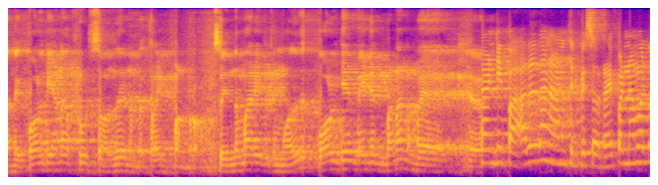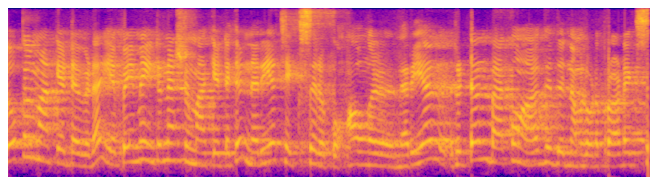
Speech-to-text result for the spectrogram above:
அந்த குவாலிட்டியான ஃப்ரூட்ஸை வந்து நம்ம கலெக்ட் பண்ணுறோம் ஸோ இந்த மாதிரி இருக்கும்போது குவாலிட்டியாக மெயின்டைன் பண்ணால் நம்ம அஹ், கண்டிப்பா. அதை தான் நானும் திருப்பி சொல்றேன். இப்போ நம்ம லோக்கல் மார்க்கெட்டை விட எப்பயுமே இன்டர்நேஷனல் மார்க்கெட்டுக்கு நிறைய செக்ஸ் இருக்கும். அவங்க நிறைய ரிட்டர்ன் பேக்கும் ஆகுது நம்மளோட ப்ராடக்ட்ஸ்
